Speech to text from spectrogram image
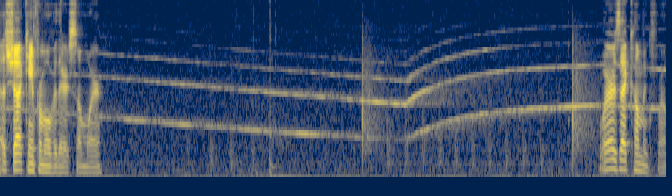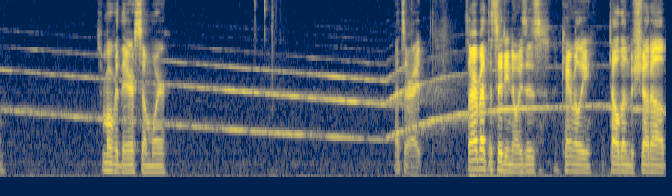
That shot came from over there somewhere. Where is that coming from? It's from over there somewhere. That's alright. Sorry about the city noises. I can't really tell them to shut up.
